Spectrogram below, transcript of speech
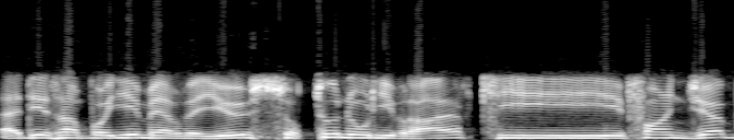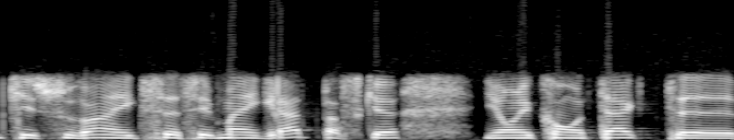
à des employés merveilleux, surtout nos livreurs, qui font un job qui est souvent excessivement ingrate parce qu'ils ont un contact euh,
